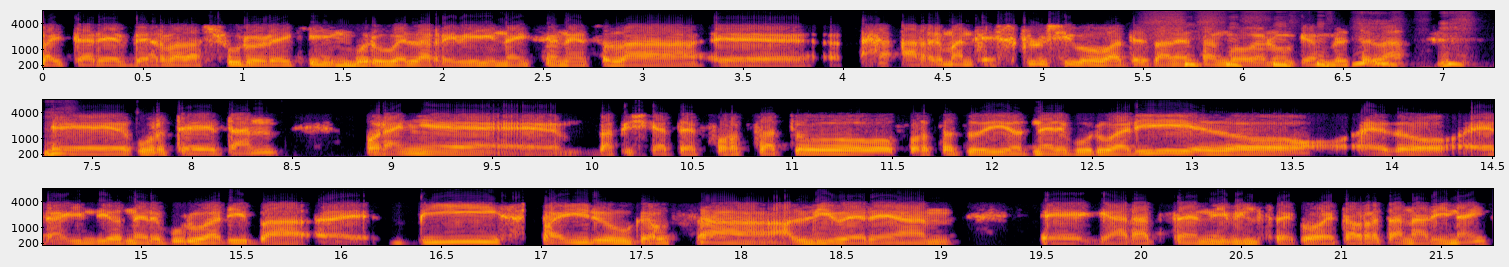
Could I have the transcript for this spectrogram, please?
baita ere behar bada zurorekin buru belarri bili naizen ezola e, harreman esklusibo batetan esango genuken bezala, e, urteetan, orain e, ba pixkate forzatu forzatu diot nere buruari edo edo eragin diot nere buruari ba e, bi spairu gauza aldi berean e, garatzen ibiltzeko. Eta horretan ari naiz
